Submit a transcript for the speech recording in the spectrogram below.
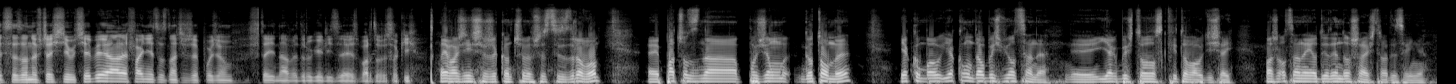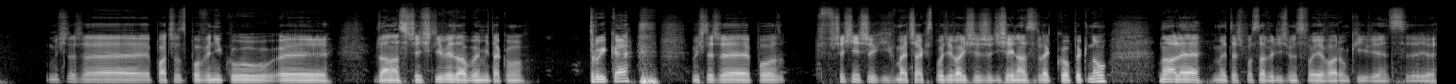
y, sezony wcześniej u Ciebie, ale fajnie to znaczy, że poziom w tej nawet drugiej lidze jest bardzo wysoki. Najważniejsze, że kończymy wszyscy zdrowo. E, Patrząc na poziom gotomy, jaką, jaką dałbyś mi ocenę? E, Jak byś to skwitował dzisiaj? Masz ocenę od 1 do 6 tradycyjnie. Myślę, że patrząc po wyniku y, dla nas szczęśliwy, dałbym mi taką trójkę. Myślę, że po wcześniejszych ich meczach spodziewali się, że dzisiaj nas lekko pykną, no ale my też postawiliśmy swoje warunki, więc y,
